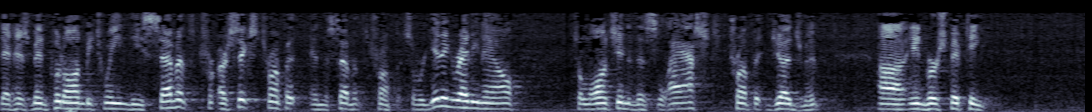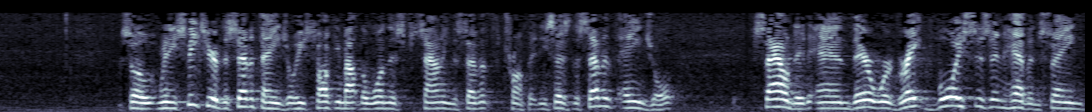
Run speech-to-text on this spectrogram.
that has been put on between the seventh or sixth trumpet and the seventh trumpet. So we're getting ready now to launch into this last trumpet judgment uh, in verse 15. So when he speaks here of the seventh angel, he's talking about the one that's sounding the seventh trumpet. And he says, The seventh angel sounded, and there were great voices in heaven saying,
